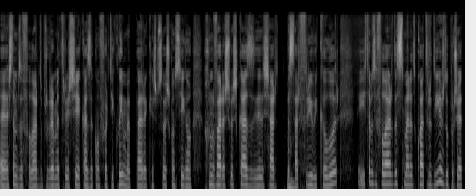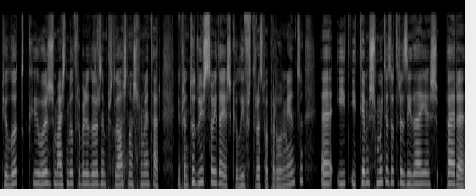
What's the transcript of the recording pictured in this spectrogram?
Uh, estamos a falar do programa 3C, Casa Conforto e Clima, para que as pessoas consigam renovar as suas casas e deixar de passar frio e calor. E estamos a falar da semana de quatro dias, do projeto piloto, que hoje mais de mil trabalhadores em Portugal estão a experimentar. E, portanto, tudo isto são ideias que o LIVRE trouxe para o Parlamento e, e, temos muitas outras ideias para.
